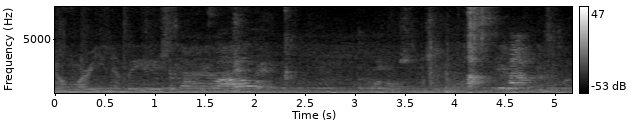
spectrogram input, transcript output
yung Marina Bay sa... Wow.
